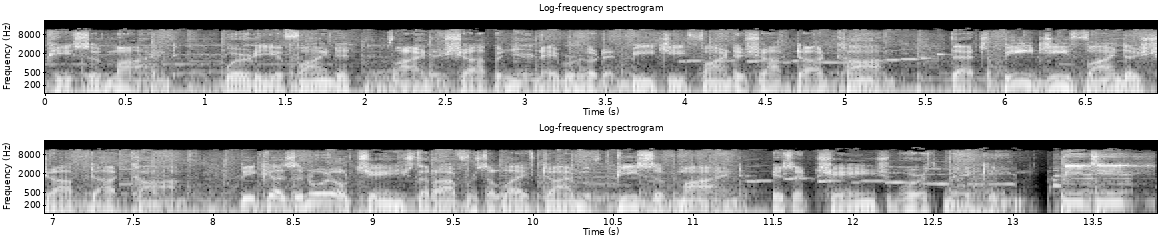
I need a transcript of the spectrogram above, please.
peace of mind. Where do you find it? Find a shop in your neighborhood at bgfindashop.com. That's bgfindashop.com. Because an oil change that offers a lifetime of peace of mind is a change worth making. BG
